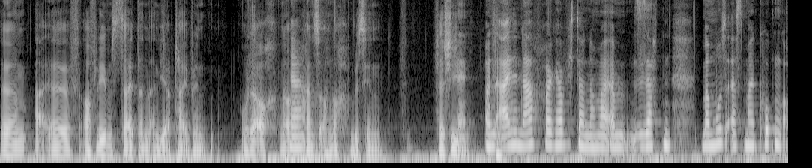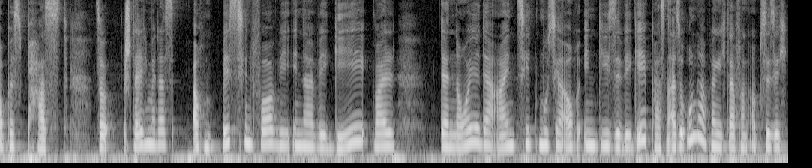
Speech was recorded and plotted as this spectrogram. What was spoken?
ähm, äh, auf Lebenszeit dann an die Abtei binden. Oder auch noch, ja. kannst auch noch ein bisschen verschieben. Äh, und eine Nachfrage habe ich dann nochmal. Ähm, Sie sagten, man muss erstmal gucken, ob es passt. So stelle ich mir das auch ein bisschen vor wie in einer WG, weil der Neue, der einzieht, muss ja auch in diese WG passen. Also unabhängig davon, ob sie sich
